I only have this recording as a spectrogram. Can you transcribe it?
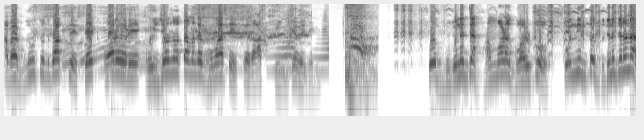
আবার ব্লুটুথ বক্সে সেট করো রে ওই জন্য তো আমাদের ঘুমাতে সে রাত তিনটে বেজে। তোর দুজনের যা হামবড়া গল্প কোন দিন তোর দুজনের জন্য না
